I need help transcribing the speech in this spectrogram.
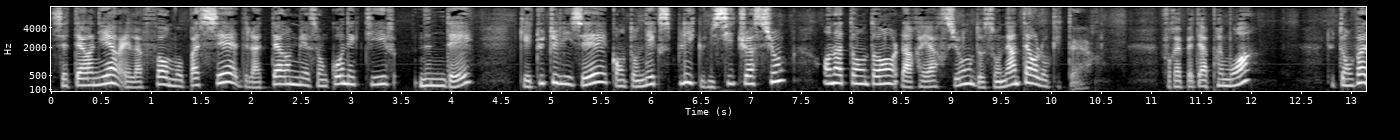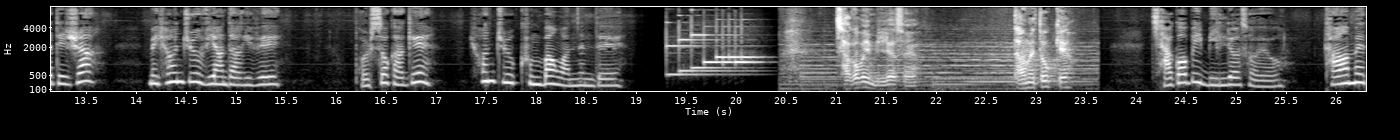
Cette dernière est la forme au passé de la terminaison connective 는데, qui est utilisée quand on explique une situation en attendant la réaction de son interlocuteur. Vous répétez après moi Tu t'en vas déjà Mais 현주 vient d'arriver. 벌써 가게? 현주 금방 왔는데. 작업이 밀려서요. 다음에 또 올게요. 작업이 밀려서요. 다음에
